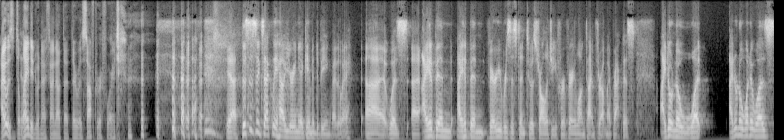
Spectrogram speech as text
I was delighted when I found out that there was software for it. yeah, this is exactly how Urania came into being. By the way, uh, was uh, I had been I had been very resistant to astrology for a very long time throughout my practice. I don't know what I don't know what it was,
